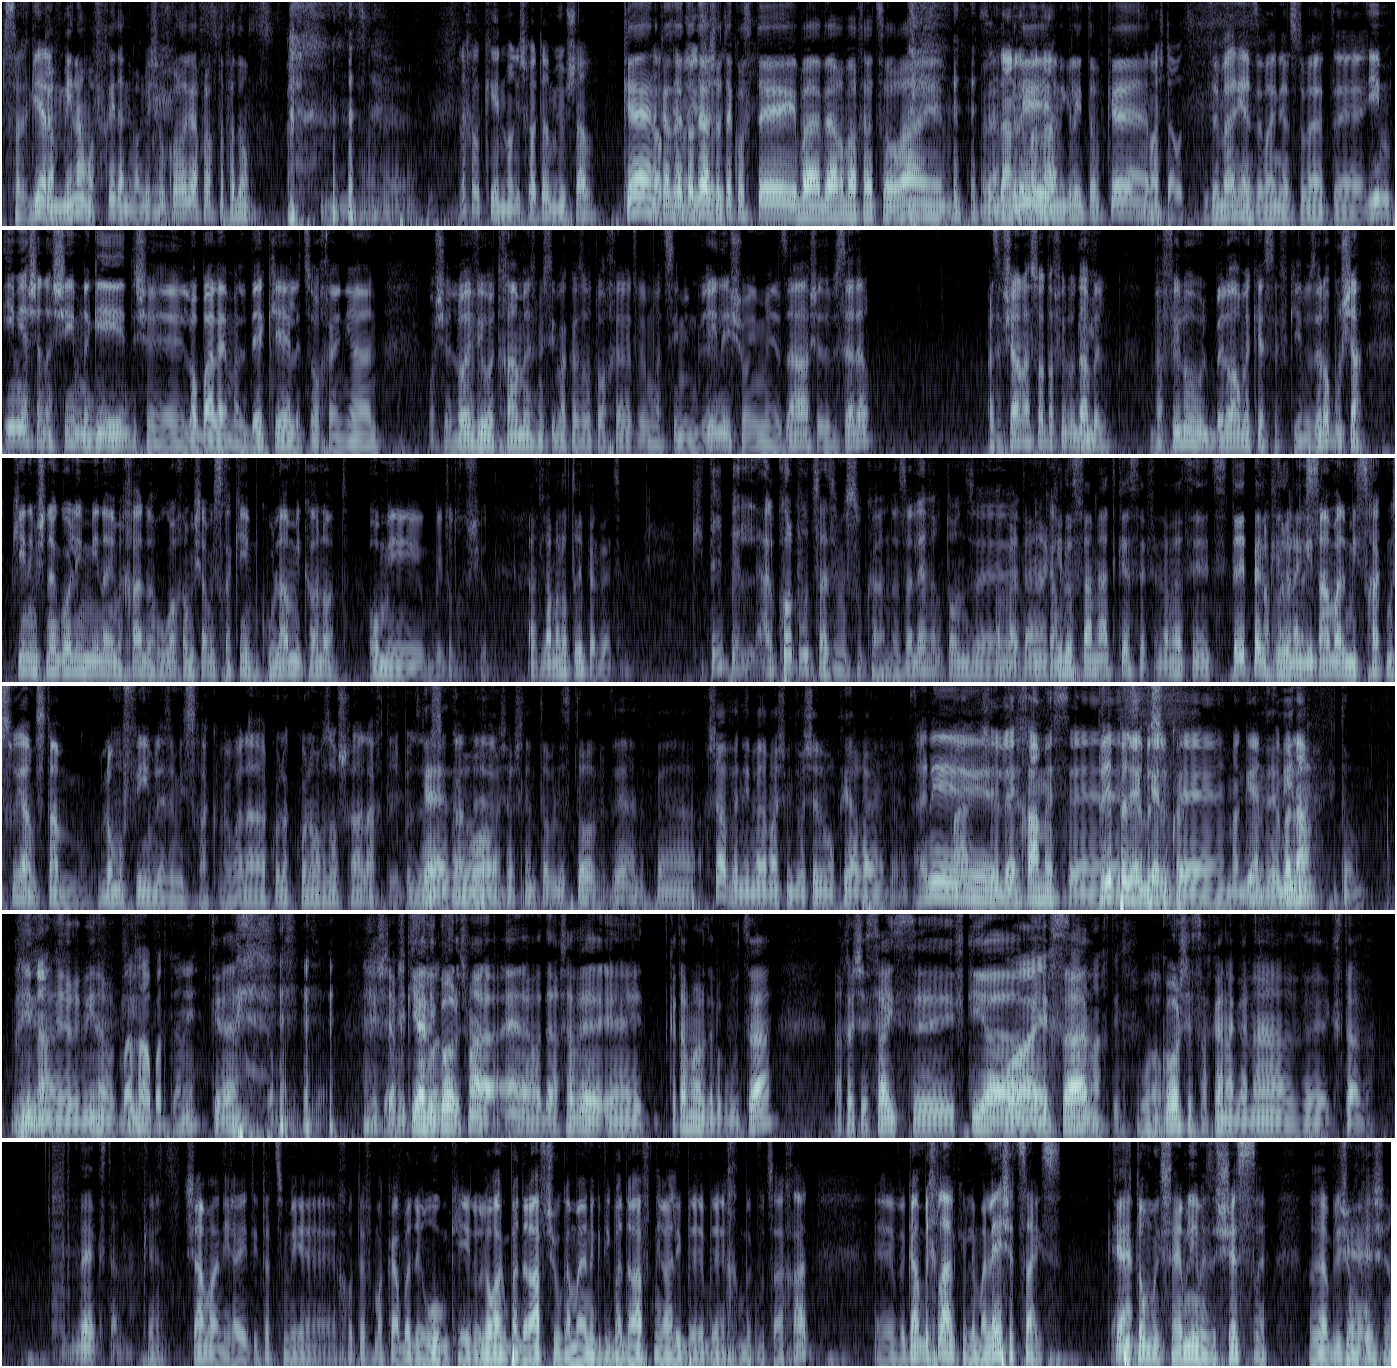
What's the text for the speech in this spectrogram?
סרגל. גם מינה מפחיד, אני מרגיש שהוא כל רגע יכול לחטוף אדום. לך על קין, מרגיש לך יותר מיושב? כן, כזה, אתה יודע. שותה כוס תה ב- בארבע אחרי הצהריים. סדן לבנה. אנגלי טוב, כן. זה מה שאתה רוצה. זה מעניין, זה מעניין. זאת אומרת, אה, אם, אם יש אנשים, נגיד, שלא בא להם על דקל לצורך העניין, או שלא הביאו את חמאס מסיבה כזאת או אחרת, והם רצים עם גריליש או עם אה, זהר, שזה בסדר, אז אפשר לעשות אפילו double. ואפילו בלא הרבה כסף, כאילו זה לא בושה. קין עם שני גולים, מינה עם אחד, ואנחנו גול חמישה משחקים, כולם מקרנות, או מבעיטות חופשיות. אז למה לא triple בעצם? כי triple, על כל קבוצה זה מסוכן, אז על אברטון זה... אבל אתה כאילו מסוכן. שם מעט כסף, אני אומר, triple כאילו אבל נגיד, אתה שם על משחק מסוים, סתם, לא מופיעים לאיזה משחק, ווואלה, כל, המחזור שלך הלך, triple זה כן, זה מסוכן. ברור, אה, עכשיו יש להם טוב, לו"ז טוב וזה, דווקא עכשיו אני ממש מתבשל במוחי הרעיון הזה. אני... מה, של אה, חמאס, אה, דקל מסוכן. ומגן ובלם? פתאום. מינה. ירי מינה. בא לך הרפתקני? כן, פתאום כזה. שהבקיע לי. גול. שמע, אבל עכשיו כתבנו על זה בקבוצה, אחרי שסייס אה, הבקיע ונפסל, גול של שחקן הגנה זה אקסטאזה. זה אקסטאזה. כן. שם אני ראיתי את עצמי אה, חוטף מכה בדירוג, כאילו, לא רק בדראפט, שהוא גם היה נגדי בדראפט, נראה לי בקבוצה אחת, אה, וגם בכלל, כאילו, למלא יש את סייס. כן. פתאום הוא יסיים לי עם איזה 16, לא יודע, בלי שום כן. קשר.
